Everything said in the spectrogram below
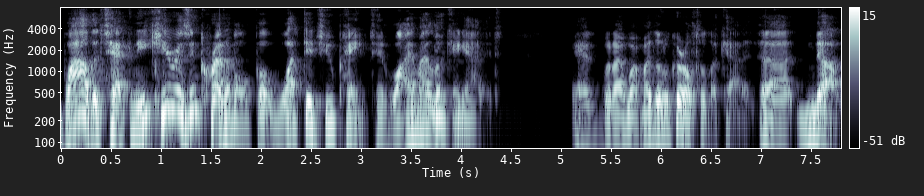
wow, the technique here is incredible, but what did you paint and why am I looking mm -hmm. at it? And would I want my little girl to look at it? Uh, no,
